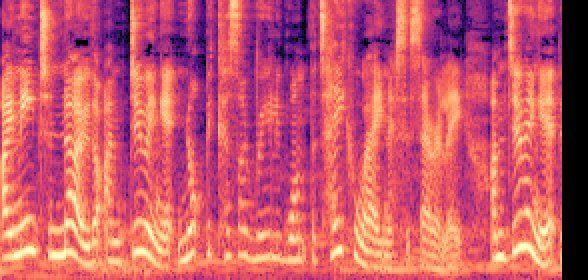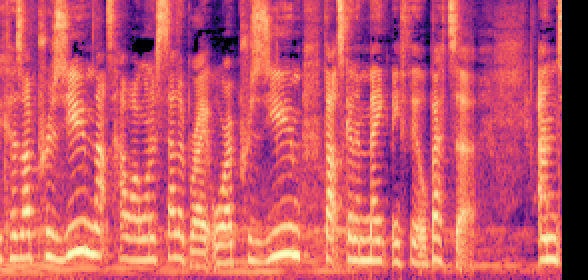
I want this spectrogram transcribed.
I need to know that I'm doing it not because I really want the takeaway necessarily. I'm doing it because I presume that's how I want to celebrate, or I presume that's going to make me feel better. And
